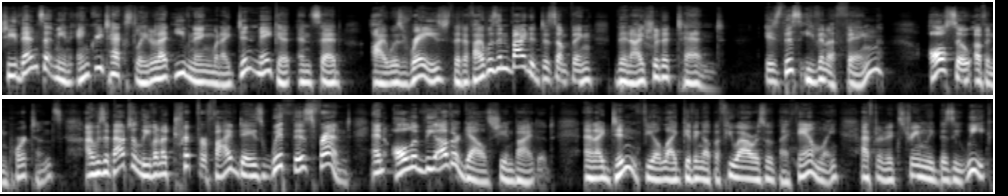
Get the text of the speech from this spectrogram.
She then sent me an angry text later that evening when I didn't make it and said, I was raised that if I was invited to something, then I should attend. Is this even a thing? Also, of importance, I was about to leave on a trip for five days with this friend and all of the other gals she invited. And I didn't feel like giving up a few hours with my family after an extremely busy week,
